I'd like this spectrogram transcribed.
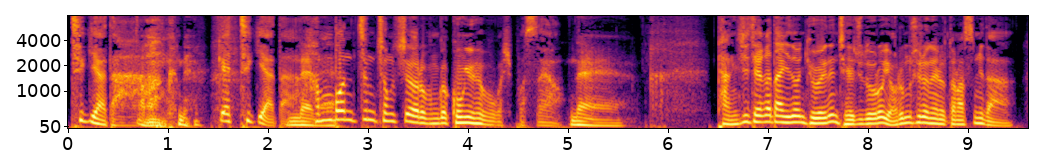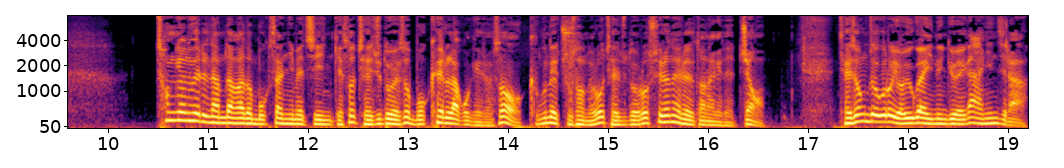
특이하다. 아 그래. 꽤 특이하다. 네네. 한 번쯤 청취자 여러분과 공유해보고 싶었어요. 네. 당시 제가 다니던 교회는 제주도로 여름 수련회를 떠났습니다. 청년회를 담당하던 목사님의 지인께서 제주도에서 목회를 하고 계셔서 그분의 주선으로 제주도로 수련회를 떠나게 됐죠. 재정적으로 여유가 있는 교회가 아닌지라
